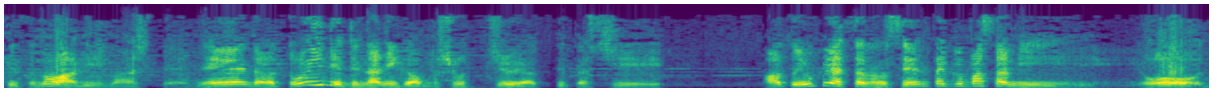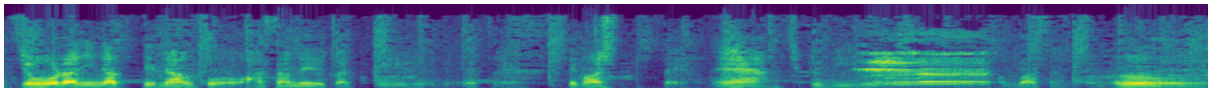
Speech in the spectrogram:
てたのはありましたよね。だからトイレで何かもしょっちゅうやってたし、あとよくやってたのは洗濯バサミを上裸になって何個挟めるかっていうやつはやってましたよね。乳首へバサミとか。うん。や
